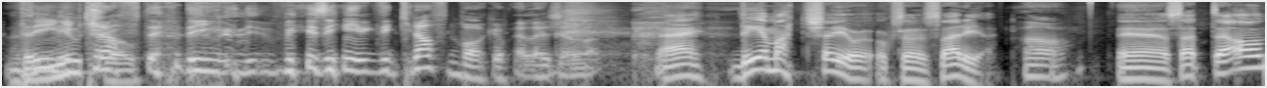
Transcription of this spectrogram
det, är neutral. kraft, det, är det finns ingen riktig kraft bakom heller känner man. Nej, det matchar ju också Sverige. Ja. Eh, så att ja,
